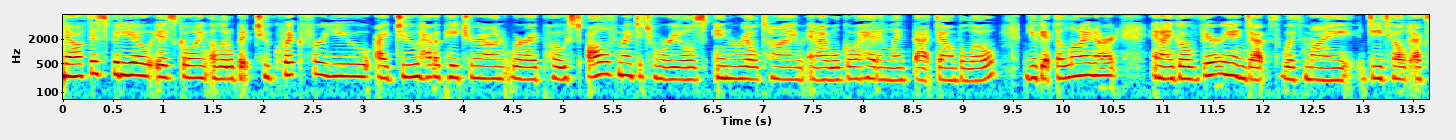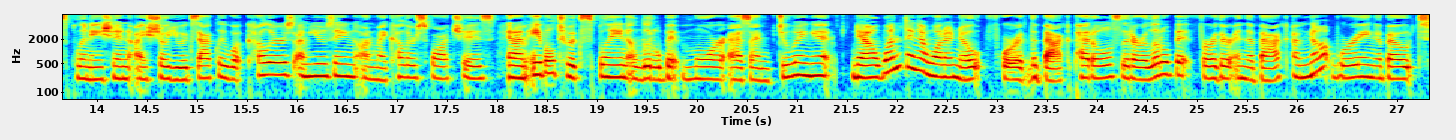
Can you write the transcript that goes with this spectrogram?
Now, if this video is going a little bit too quick for you, I do have a Patreon where I post all of my tutorials in real time, and I will go ahead and link that down below. You get the line art, and I go very in depth with my detailed explanation. I show you exactly what colors I'm using on my color swatches, and I'm able to explain a little bit more as I'm doing it. Now, one thing I want to note for the back petals that are a little bit further in the back, I'm not worrying about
